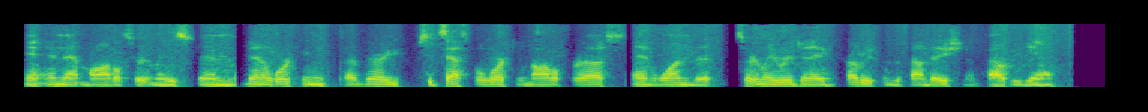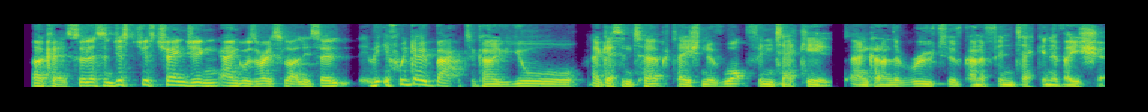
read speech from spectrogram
And, and, that model certainly has been been a working, a very successful working model for us, and one that certainly originated probably from the foundation of how it began. Okay, so listen, just just changing angles very slightly. So if we go back to kind of your, I guess, interpretation of what fintech is and kind of the root of kind of fintech innovation,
